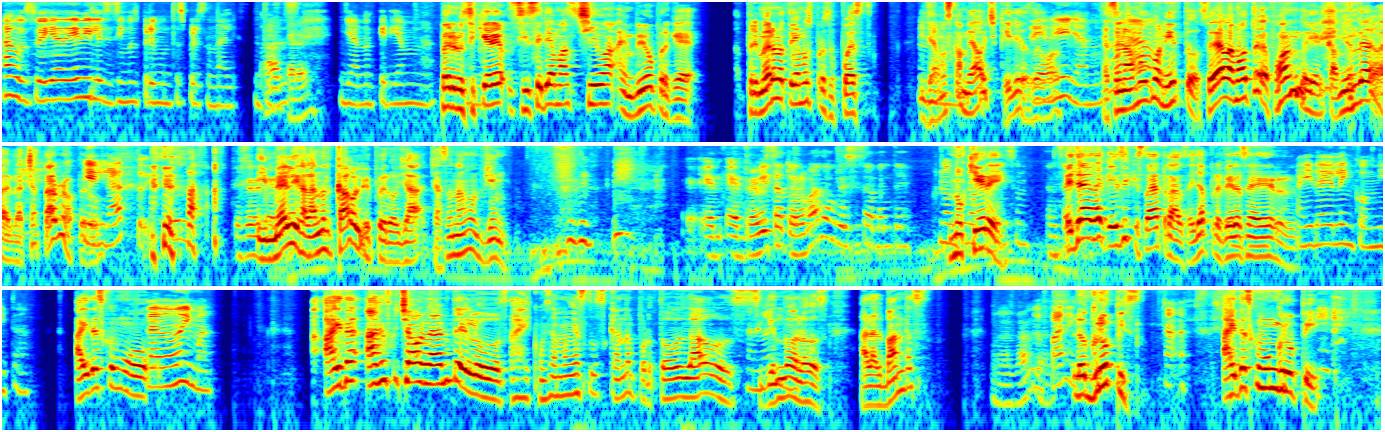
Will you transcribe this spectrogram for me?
a Josué y a Debbie y les hicimos preguntas personales. Ah, Entonces ya no querían... Pero sí, quiere, sí sería más chiva en vivo porque primero no teníamos presupuesto. Y ya hemos cambiado, chiquillos. Sí, ¿no? sí, ya hemos Ya sonamos hablado. bonito. Soy la moto de fondo y el camión de la, la chatarra. Pero... Y el gato. y. Pues, Y Meli jalando el cable, pero ya, ya sonamos bien. en- entrevista a tu hermano, precisamente. No quiere. Ella es la que dice que está atrás. Ella prefiere ser. Ahí da la incógnita. Aida es como. La anónima. Aida, ¿han escuchado hablar de los. Ay, ¿cómo se llaman estos que andan por todos lados Anónimos. siguiendo a los a las bandas? Las bandas. Los fans. Los groupies. Ah, Aida es como un groupie.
